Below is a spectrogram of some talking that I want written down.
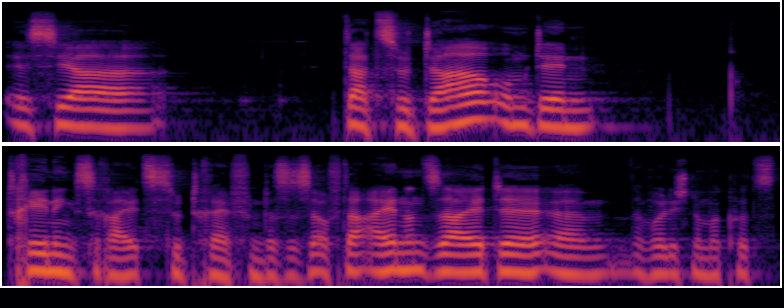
ist ja dazu da, um den Trainingsreiz zu treffen. Das ist auf der einen Seite, ähm, da wollte ich noch mal kurz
